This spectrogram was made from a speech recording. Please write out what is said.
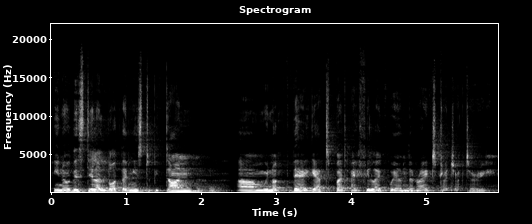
you know there's still a lot that needs to be done. Mm-hmm. um, we're not there yet but i feel like we're on the right trajectory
